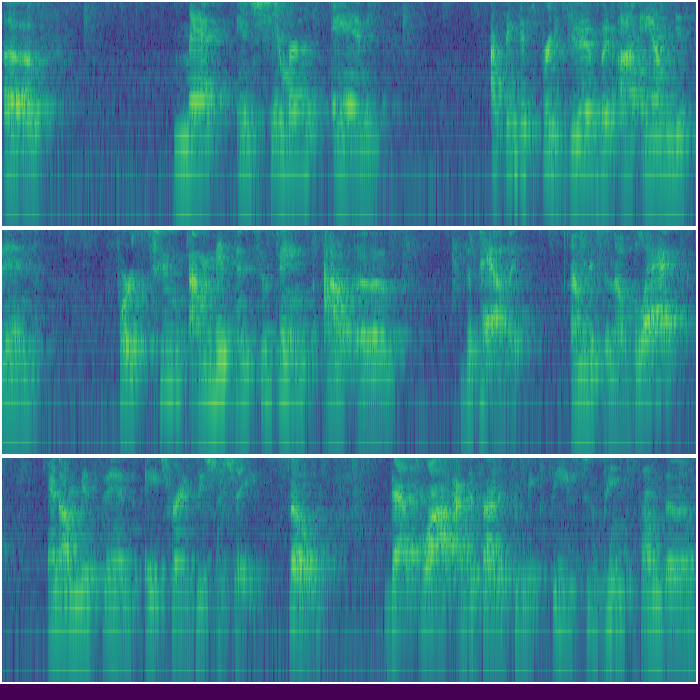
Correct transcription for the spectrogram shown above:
of mattes and shimmers and I think it's pretty good, but I am missing for two, I'm missing two things out of the palette. I'm missing a black and I'm missing a transition shade. So that's why I decided to mix these two pinks from the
